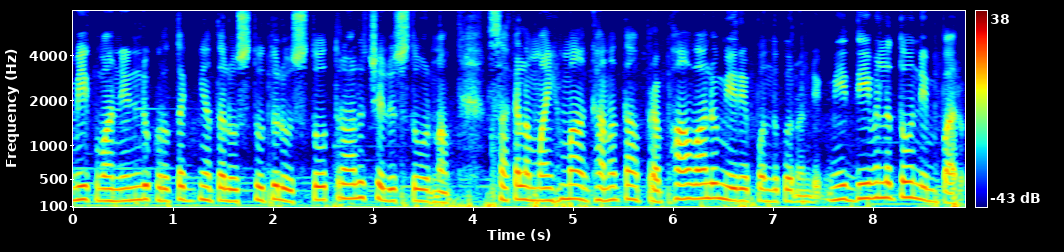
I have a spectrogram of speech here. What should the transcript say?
మీకు మా నిండు కృతజ్ఞతలు స్థుతులు స్తోత్రాలు చెల్లిస్తూ ఉన్నాం. సకల మహిమ ఘనత ప్రభావాలు మీరే పొందుకోనండి. మీ దీవెనలతో నింపారు.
